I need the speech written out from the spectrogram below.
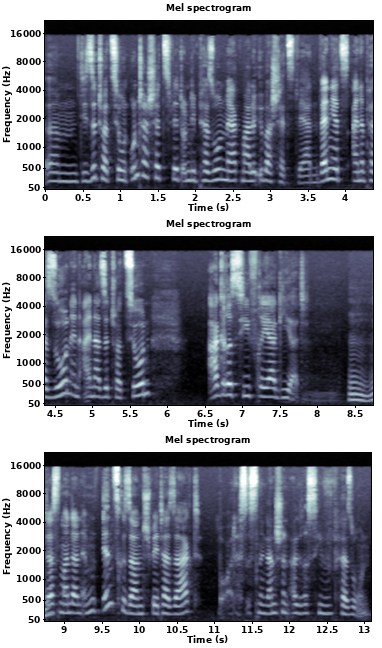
ähm, die Situation unterschätzt wird und die Personenmerkmale überschätzt werden. Wenn jetzt eine Person in einer Situation aggressiv reagiert, dass man dann im, insgesamt später sagt, boah, das ist eine ganz schön aggressive Person.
